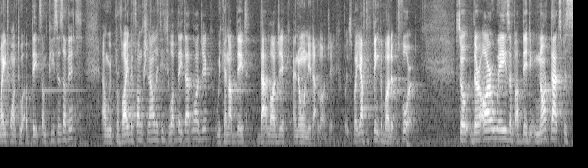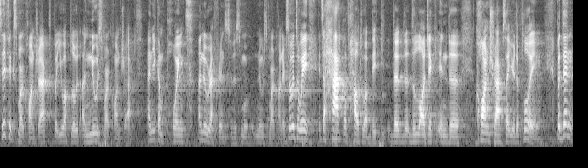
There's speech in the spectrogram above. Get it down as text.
might want to update some pieces of it, and we provide the functionality to update that logic, we can update that logic and only that logic. But you have to think about it before. So there are ways of updating not that specific smart contract, but you upload a new smart contract, and you can point a new reference to this new smart contract. So it's a way, it's a hack of how to update the, the, the logic in the contracts that you're deploying. But then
